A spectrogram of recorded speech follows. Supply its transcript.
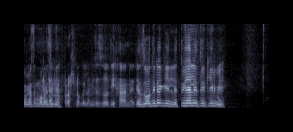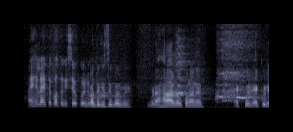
তোর কাছে মনে এটা প্রশ্ন করলাম যে যদি হান কি যদিটা কিনলে তুই হাইলে তুই কিনবি আই তো কত কিছু কইলো কত কিছু করবি? বড়া হা আগল কোনানের। এক কোটি এক কোটি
